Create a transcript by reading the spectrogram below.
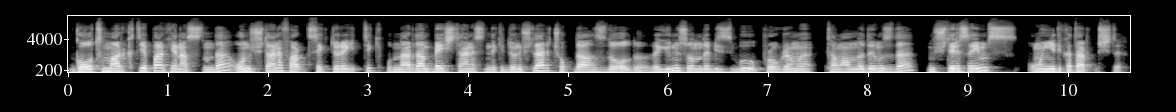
go to market yaparken aslında 13 tane farklı sektöre gittik. Bunlardan 5 tanesindeki dönüşler çok daha hızlı oldu ve günün sonunda biz bu programı tamamladığımızda müşteri sayımız 17 kat artmıştı.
